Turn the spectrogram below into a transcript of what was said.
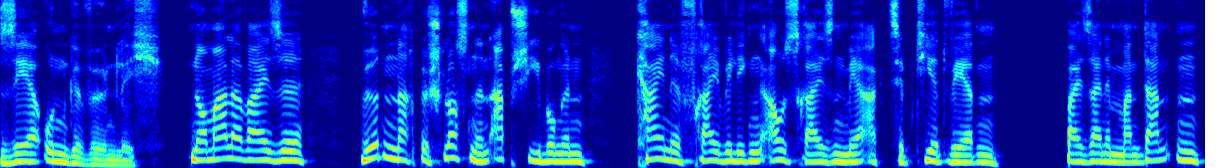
sehr ungewöhnlich. Normalerweise würden nach beschlossenen Abschiebungen keine freiwilligen Ausreisen mehr akzeptiert werden. Bei seinem Mandanten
